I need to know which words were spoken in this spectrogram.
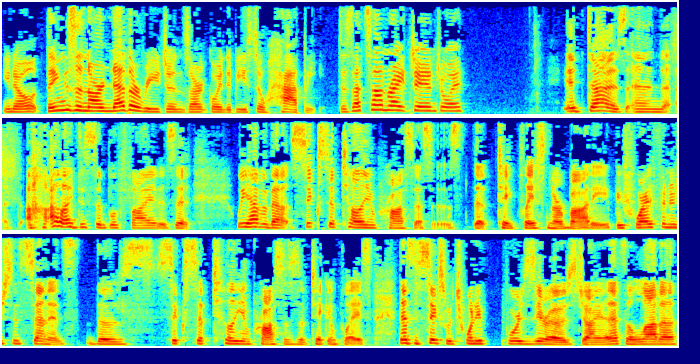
you know, things in our nether regions aren't going to be so happy. Does that sound right, Jay and Joy? It does. And I like to simplify it as that we have about six septillion processes that take place in our body. Before I finish this sentence, those six septillion processes have taken place. That's a six with 24 zeros, Jaiya. That's a lot of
